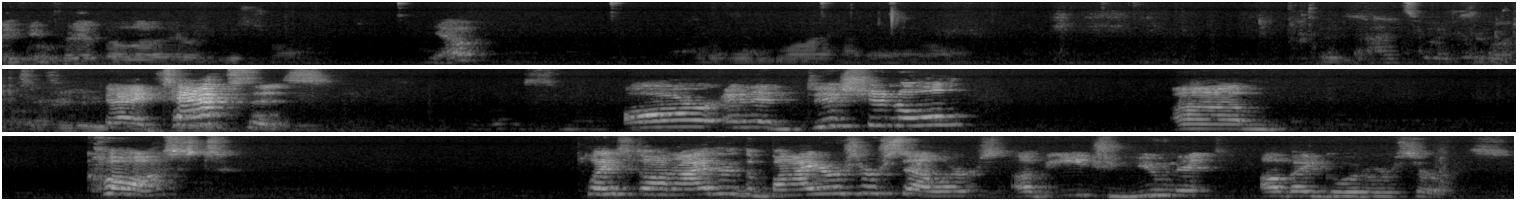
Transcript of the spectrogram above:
But if you put it below, there would be a short. Yep. So then why have it at all? 'Cause That's what if we're- you do- Okay, taxes are an additional um, cost placed on either the buyers or sellers of each unit of a good or service.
